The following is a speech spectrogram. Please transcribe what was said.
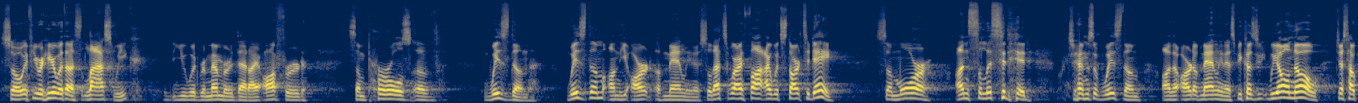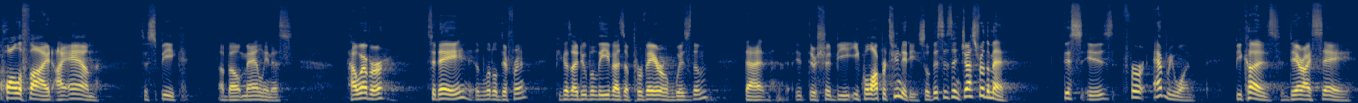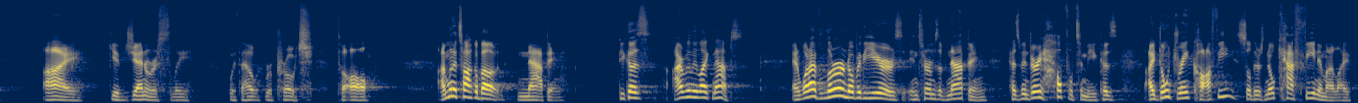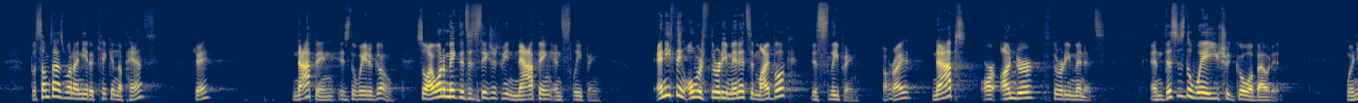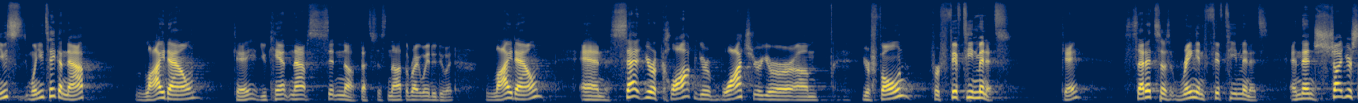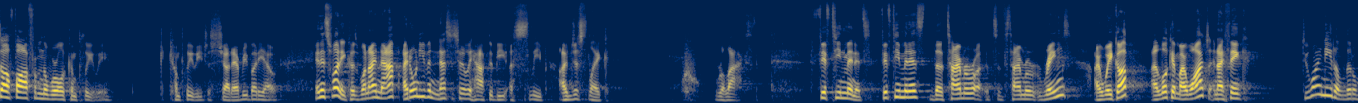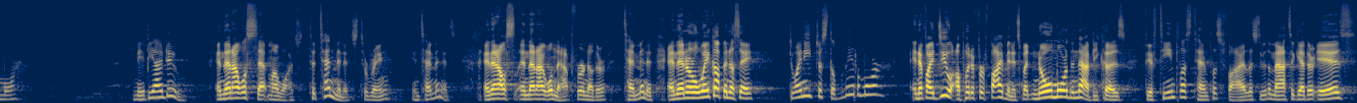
So, if you were here with us last week, you would remember that I offered some pearls of wisdom, wisdom on the art of manliness. So, that's where I thought I would start today. Some more unsolicited gems of wisdom on the art of manliness, because we all know just how qualified I am to speak about manliness. However, today, is a little different, because I do believe, as a purveyor of wisdom, that there should be equal opportunity. So, this isn't just for the men this is for everyone. Because, dare I say, I give generously without reproach to all. I'm going to talk about napping because I really like naps. And what I've learned over the years in terms of napping has been very helpful to me because I don't drink coffee, so there's no caffeine in my life. But sometimes when I need a kick in the pants, okay, napping is the way to go. So I want to make the distinction between napping and sleeping. Anything over 30 minutes in my book is sleeping, all right? Naps are under 30 minutes. And this is the way you should go about it. When you, when you take a nap, lie down, okay? You can't nap sitting up. That's just not the right way to do it. Lie down and set your clock, your watch, or your, um, your phone for 15 minutes, okay? Set it to ring in 15 minutes. And then shut yourself off from the world completely. Completely, just shut everybody out. And it's funny because when I nap, I don't even necessarily have to be asleep. I'm just like whew, relaxed. 15 minutes. 15 minutes, the timer, the timer rings. I wake up, I look at my watch, and I think, do I need a little more? Maybe I do. And then I will set my watch to 10 minutes to ring in 10 minutes. And then, I'll, and then I will nap for another 10 minutes. And then it'll wake up and it'll say, do I need just a little more? And if I do, I'll put it for five minutes, but no more than that because 15 plus 10 plus 5, let's do the math together, is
